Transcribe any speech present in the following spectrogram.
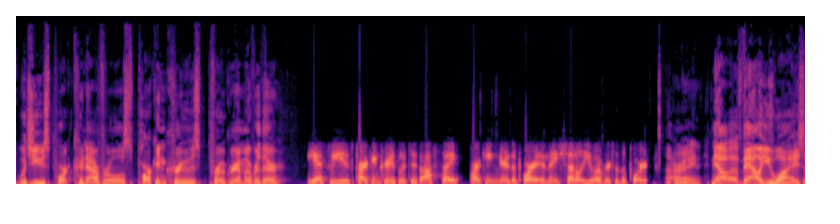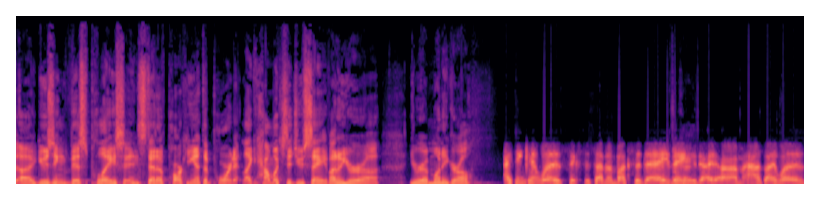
would you use Port Canaveral's Park and Cruise program over there? Yes, we use Park and Cruise, which is off-site parking near the port, and they shuttle you over to the port. All right. Now, value-wise, uh, using this place instead of parking at the port, like how much did you save? I know you're a you're a money girl. I think it was six to seven bucks a day. They, Okay. I, um, as I was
